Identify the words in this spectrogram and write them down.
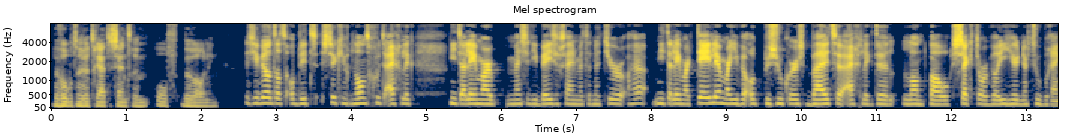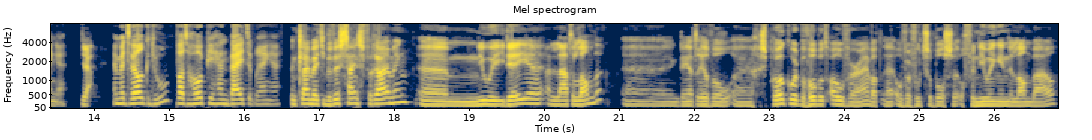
bijvoorbeeld een retraitecentrum of bewoning. Dus je wilt dat op dit stukje landgoed eigenlijk niet alleen maar mensen die bezig zijn met de natuur, hè, niet alleen maar telen, maar je wil ook bezoekers buiten eigenlijk de landbouwsector wil je hier naartoe brengen. Ja. En met welk doel? Wat hoop je hen bij te brengen? Een klein beetje bewustzijnsverruiming, um, nieuwe ideeën laten landen. Uh, ik denk dat er heel veel uh, gesproken wordt, bijvoorbeeld over, hè, wat, uh, over voedselbossen of vernieuwing in de landbouw.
